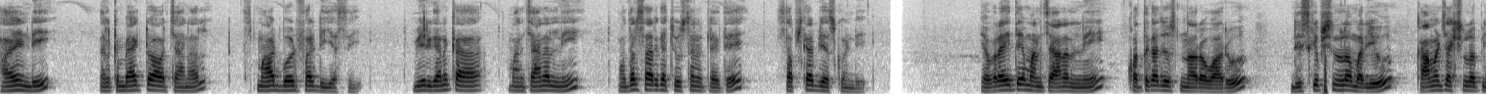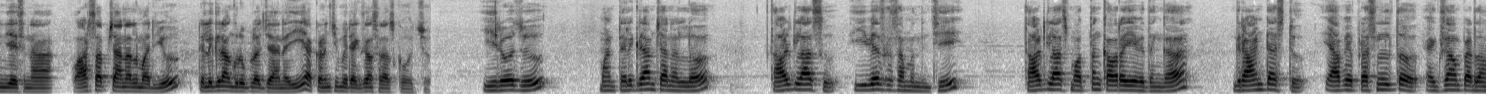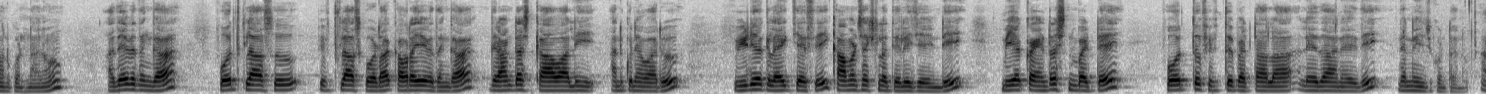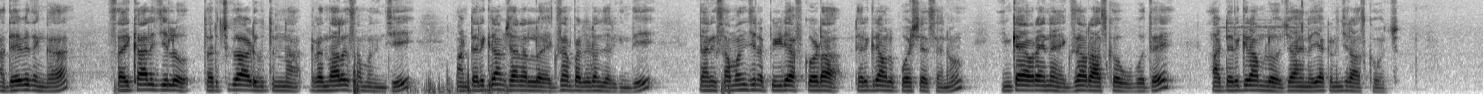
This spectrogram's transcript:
Hi అండి. Welcome back to our channel smart board for DSC. మీరు కనుక మన ఛానల్ని మొదటిసారిగా చూస్తున్నట్లయితే సబ్స్క్రైబ్ చేసుకోండి. ఎవరైతే మన ఛానల్ని కొత్తగా చూస్తున్నారో వారు డిస్క్రిప్షన్లో మరియు కామెంట్ సెక్షన్లో పిన్ చేసిన వాట్సాప్ ఛానల్ మరియు టెలిగ్రామ్ గ్రూప్లో జాయిన్ అయ్యి అక్కడ నుంచి మీరు ఎగ్జామ్స్ రాసుకోవచ్చు. ఈరోజు మన టెలిగ్రామ్ ఛానల్లో థర్డ్ క్లాసు ఈవీఎస్కి సంబంధించి థర్డ్ క్లాస్ మొత్తం కవర్ అయ్యే విధంగా గ్రాండ్ టెస్ట్ యాభై ప్రశ్నలతో ఎగ్జామ్ పెడదాం అనుకుంటున్నాను. అదేవిధంగా ఫోర్త్ క్లాసు ఫిఫ్త్ క్లాస్ కూడా కవర్ అయ్యే విధంగా గ్రాండ్ టెస్ట్ కావాలి అనుకునేవారు. వీడియోకి లైక్ చేసి కామెంట్ సెక్షన్లో తెలియజేయండి. మీ యొక్క ఇంట్రెస్ట్ని బట్టే ఫోర్త్ ఫిఫ్త్ పెట్టాలా లేదా అనేది నిర్ణయించుకుంటాను. అదేవిధంగా సైకాలజీలో తరచుగా అడుగుతున్న గ్రంథాలకు సంబంధించి మన టెలిగ్రామ్ ఛానల్లో ఎగ్జామ్ పెట్టడం జరిగింది. దానికి సంబంధించిన పీడిఎఫ్ కూడా టెలిగ్రామ్లో పోస్ట్ చేశాను. ఇంకా ఎవరైనా ఎగ్జామ్ రాసుకోకపోతే ఆ టెలిగ్రామ్లో జాయిన్ అయ్యి అక్కడి నుంచి రాసుకోవచ్చు.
